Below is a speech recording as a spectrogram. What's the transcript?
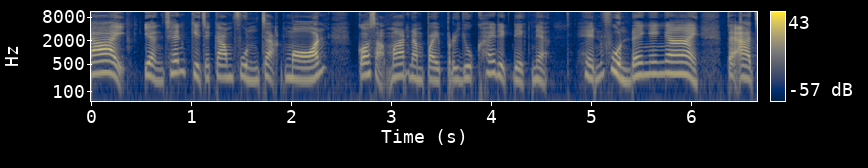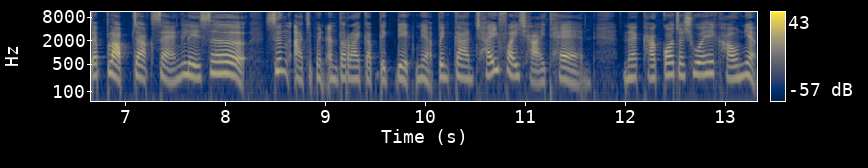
ได้ อย่างเช่น กิจกรรมฝุ่นจากหมอน ก็สามารถนำไปประยุกต์ให้เด็กๆเนี่ย เห็นฝุ่นได้ง่ายๆ แต่อาจจะปรับจากแสงเลเซอร์ ซึ่งอาจจะเป็นอันตรายกับเด็กๆ เนี่ย เป็นการใช้ไฟฉายแทนนะคะ ก็จะช่วยให้เขาเนี่ย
